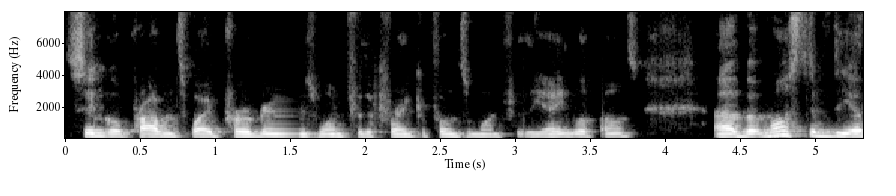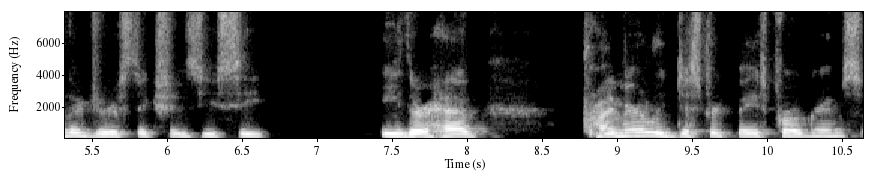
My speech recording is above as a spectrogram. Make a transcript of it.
single province-wide programs, one for the Francophones and one for the Anglophones. Uh, but most of the other jurisdictions you see either have primarily district-based programs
